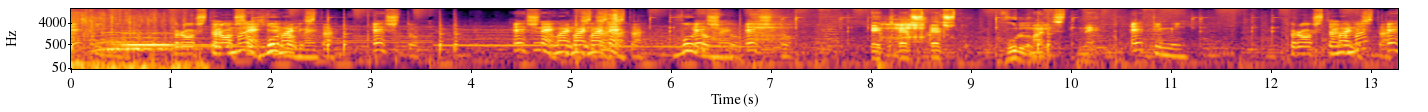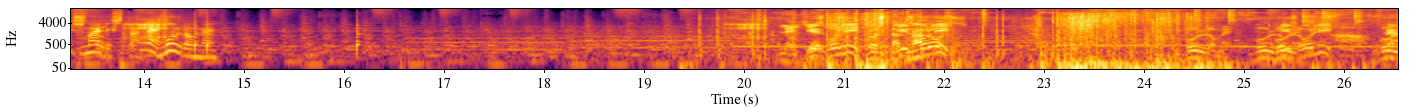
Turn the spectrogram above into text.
Έτοιμη. Πρόσταγμα. Προσέχε. Μάλιστα. Έστω. Έστω. Ναι, μάλιστα. Βούλομαι. Έστω. Ε- Έστω. Έστω. Βούλομαι. Μάλιστα. Ναι. Έτοιμη. Πρόσταγμα. Μάλιστα. Έστω. Μάλιστα. Ναι, βούλομαι. Λέγε. Εισβολή. Πρόσταγμα. Εισβολή. Βούλομαι. Βούλο. Βούλο. Βούλο.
